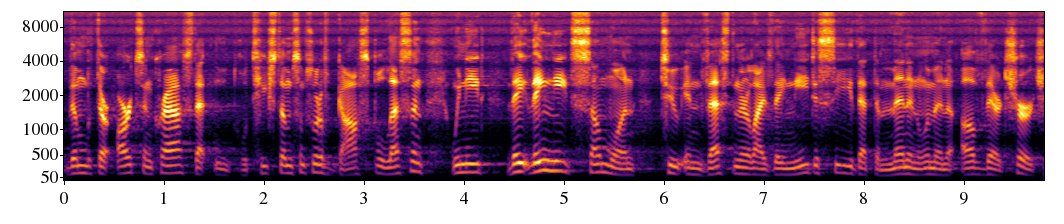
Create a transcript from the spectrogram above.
them with their arts and crafts that will teach them some sort of gospel lesson. We need, they, they need someone to invest in their lives. They need to see that the men and women of their church,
